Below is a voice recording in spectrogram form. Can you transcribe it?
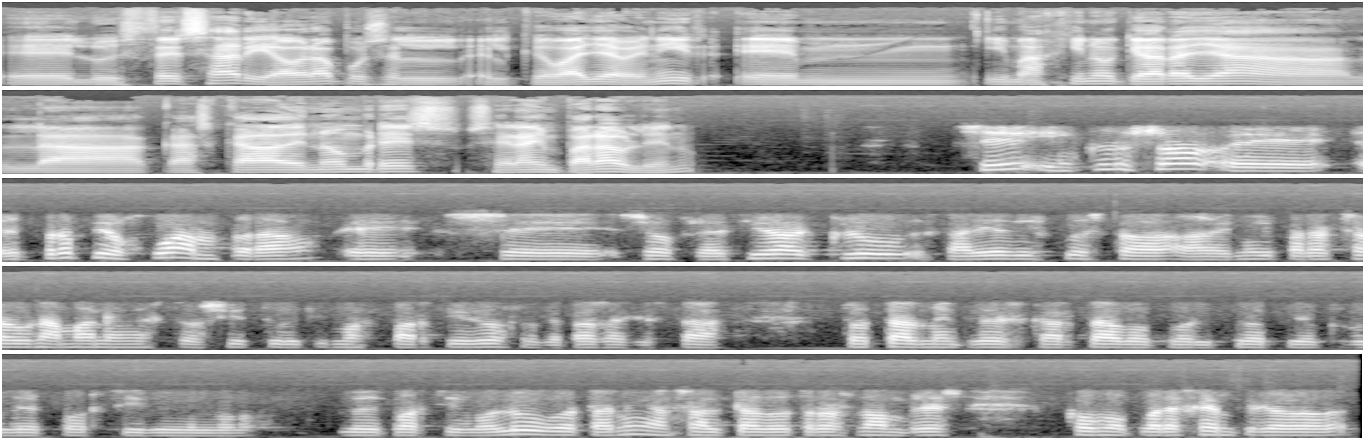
eh, Luis César y ahora pues el, el que vaya a venir. Em, imagino que ahora ya la cascada de nombres será imparable, ¿no? Sí, incluso eh, el propio Juan Pran eh, se, se, ofreció al club, estaría dispuesto a venir para echar una mano en estos siete últimos partidos, lo que pasa que está totalmente descartado por el propio Club Deportivo, Deportivo Lugo. También han saltado otros nombres, como por ejemplo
